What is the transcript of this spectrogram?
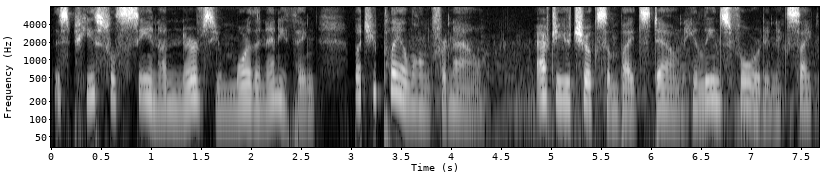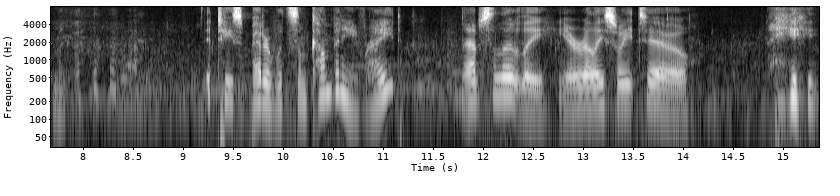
This peaceful scene unnerves you more than anything, but you play along for now. After you choke some bites down, he leans forward in excitement. it tastes better with some company, right? Absolutely. You're really sweet too. he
